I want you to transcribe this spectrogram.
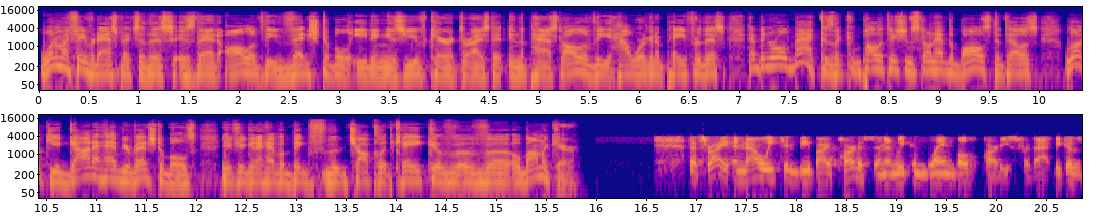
One of my favorite aspects of this is that all of the vegetable eating, as you've characterized it in the past, all of the how we're going to pay for this have been rolled back because the politicians don't have the balls to tell us, look, you got to have your vegetables if you're going to have a big f- chocolate cake of, of uh, Obamacare. That's right. And now we can be bipartisan and we can blame both parties for that because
